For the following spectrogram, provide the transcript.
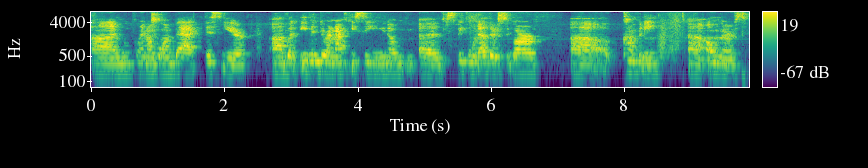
uh, and we plan on going back this year. Uh, but even during IPC, you know, uh, speaking with other cigar uh, company uh, owners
